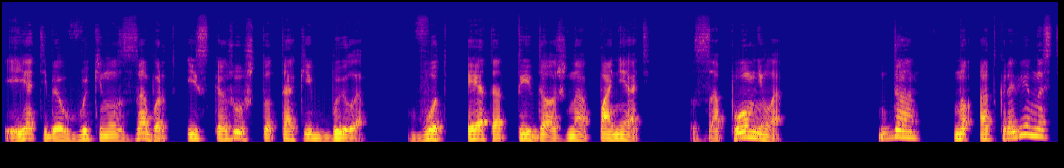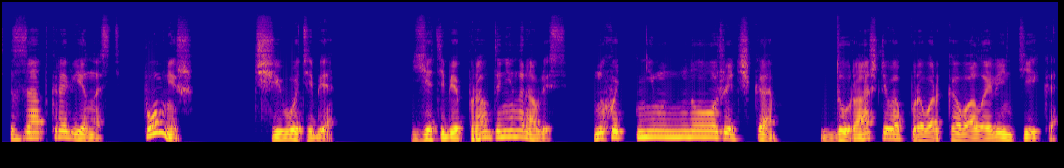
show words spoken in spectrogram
и я тебя выкину за борт и скажу, что так и было. Вот это ты должна понять. Запомнила? Да, но откровенность за откровенность. Помнишь? Чего тебе? Я тебе правда не нравлюсь? Ну хоть немножечко. Дурашливо проворковала Лентийка.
